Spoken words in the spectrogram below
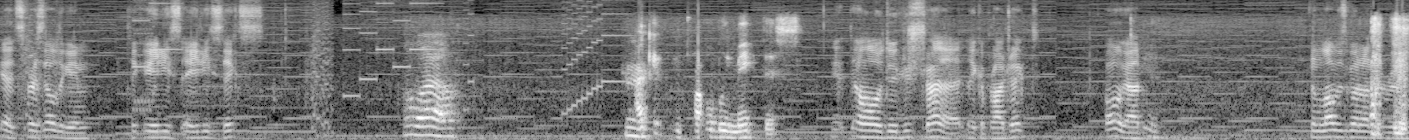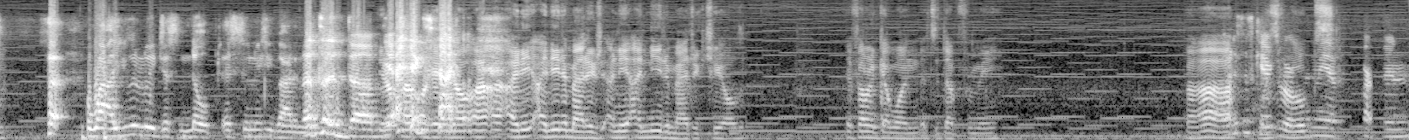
Yeah, it's for Zelda game. It's like 80, 86. Oh wow. Hmm. I could probably make this. Yeah, oh, dude, just try that. Like a project. Oh, God. Yeah. The is going on in the room. wow, you literally just noped as soon as you got in That's a dub. You know, yeah, uh, okay, exactly. no, I, I- I need, I need a magic, I need, I need a magic shield. If I don't get one, it's a dub for me. Ah, Why this these character robes. send me a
